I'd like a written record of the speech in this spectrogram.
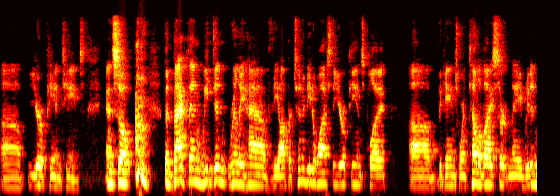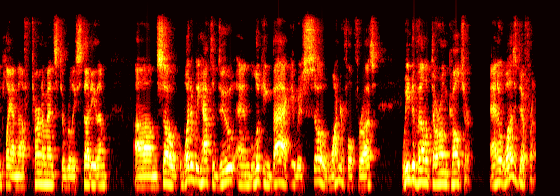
uh, European teams. And so, but back then, we didn't really have the opportunity to watch the Europeans play. Uh, the games weren't televised, certainly. We didn't play enough tournaments to really study them. Um, so, what did we have to do? And looking back, it was so wonderful for us. We developed our own culture, and it was different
